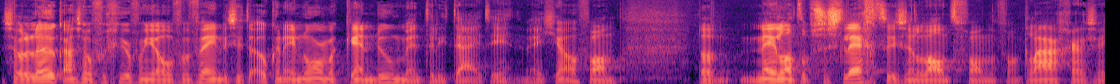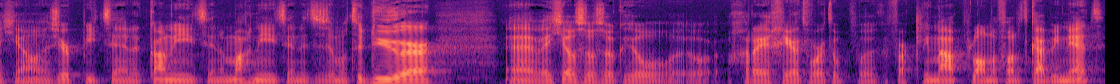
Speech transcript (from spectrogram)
zo leuk aan zo'n figuur van Johan van Veen. Er zit ook een enorme can-do-mentaliteit in, weet je wel? Van dat Nederland op zijn slecht is een land van, van klagers, weet je wel? En zeurpieten en dat kan niet en dat mag niet en het is helemaal te duur. Eh, weet je wel, zoals ook heel eh, gereageerd wordt op vaak klimaatplannen van het kabinet.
